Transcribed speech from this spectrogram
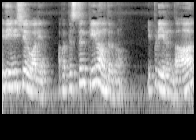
இது இனிஷியல் வால்யூம் அப்ப பிஸ்டன் கீழே வந்திருக்கணும். இப்படி இருந்தால்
